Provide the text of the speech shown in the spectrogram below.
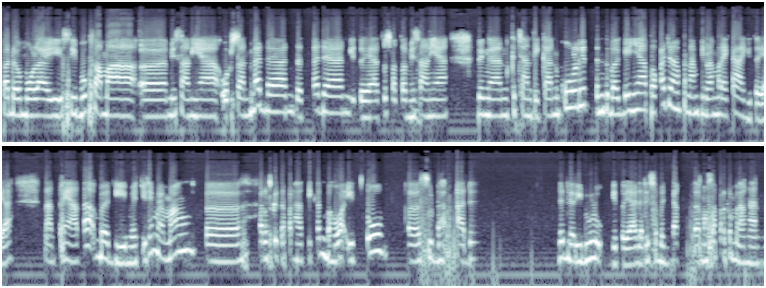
pada mulai sibuk sama eh, misalnya urusan badan berat badan gitu ya. Terus atau misalnya dengan kecantikan kulit dan sebagainya pokoknya dengan penampilan mereka gitu ya. Nah ternyata body image ini memang eh, harus kita perhatikan bahwa itu eh, sudah ada dari dulu gitu ya dari semenjak eh, masa perkembangan.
